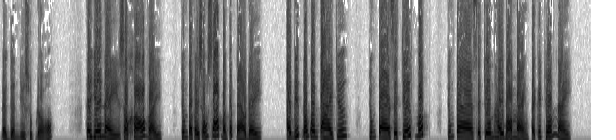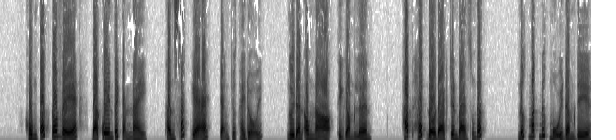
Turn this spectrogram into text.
đã gần như sụp đổ. Thế giới này sao khó vậy? Chúng ta phải sống sót bằng cách nào đây? Ai biết đóng quan tài chứ? Chúng ta sẽ chết mất chúng ta sẽ chôn thay bỏ mạng tại cái chốn này. Hùng tất có vẻ đã quen với cảnh này thần sắc gã, chẳng chút thay đổi. Người đàn ông nọ thì gầm lên hất hết đồ đạc trên bàn xuống đất. Nước mắt, nước mũi đầm đìa.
